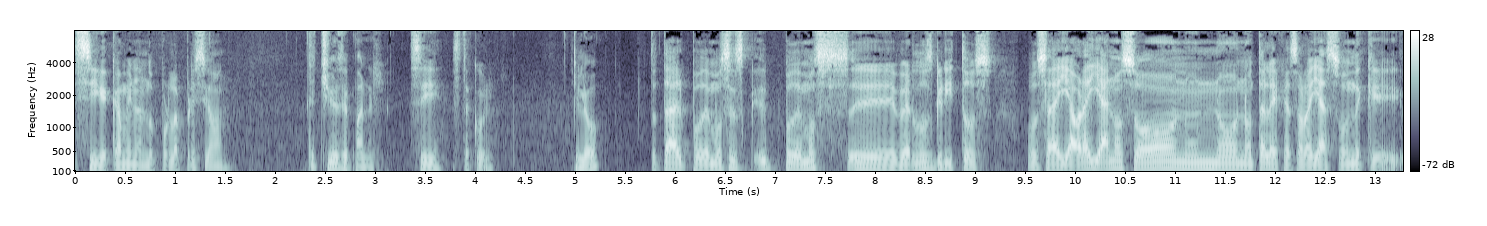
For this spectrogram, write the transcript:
Sigue caminando por la prisión. Qué chido ese panel. Sí, está cool. ¿Y luego? Total, podemos, es- eh, podemos eh, ver los gritos. O sea, y ahora ya no son un no, no te alejes. Ahora ya son de que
